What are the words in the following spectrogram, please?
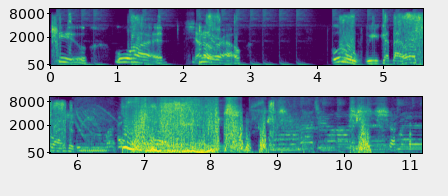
2, 1, Shut up. 0. Ooh, we got that red flash. Shut up.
